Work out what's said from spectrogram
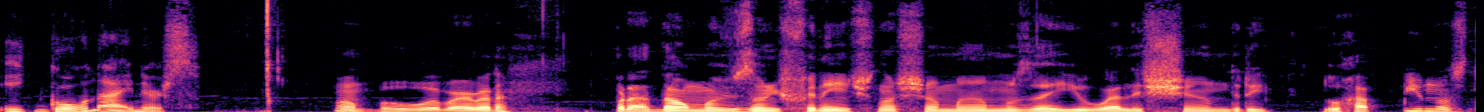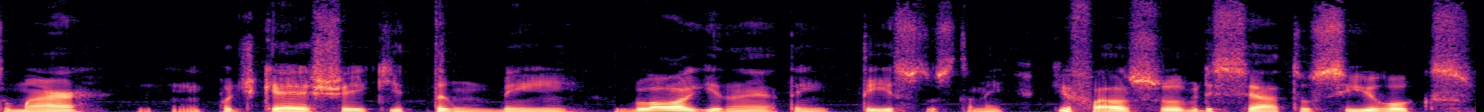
e Go Niners! Oh, boa, Bárbara. Para dar uma visão diferente, nós chamamos aí o Alexandre do Rapinas do Mar, um podcast aí que também blog, né, tem textos também, que fala sobre Seattle Seahawks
